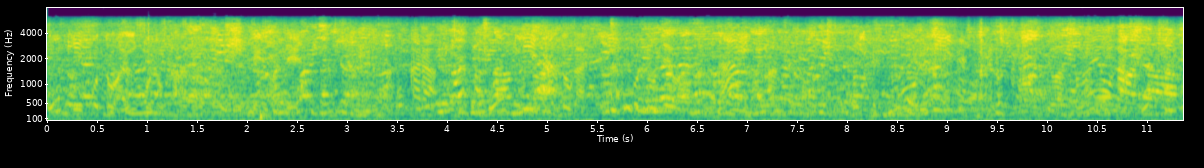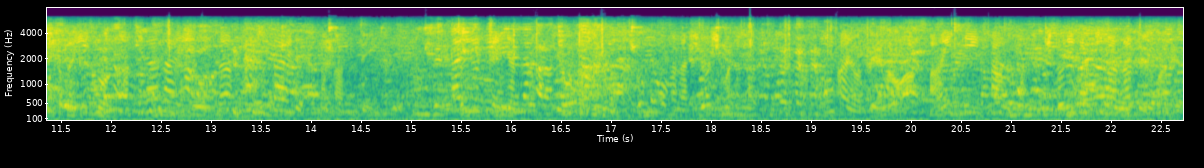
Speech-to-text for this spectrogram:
大きいことはいいことかというテーマでここから大きいことがいいことではないそしてスモールビジネスのではそのような大きいことがいいとは限らないような世界で戦っていくそういう戦略が必要だというお話をしました今回のテーマは IT 産業一人勝ちはなぜ生まれる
